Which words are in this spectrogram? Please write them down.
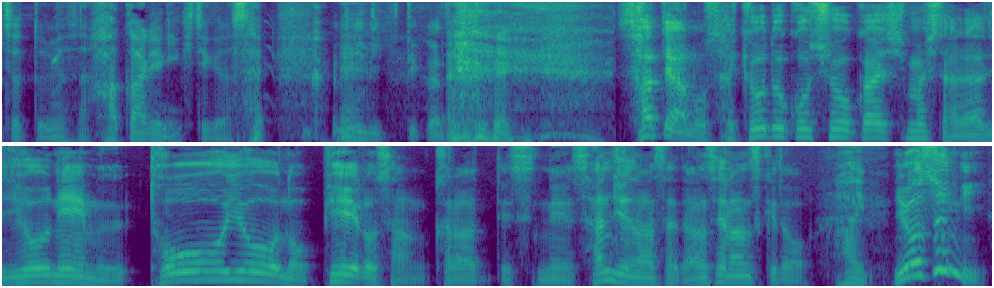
ちょっと皆さん測りに来てください見に来てください。さてあの先ほどご紹介しましたラジオネーム東洋のピエロさんからですね37歳男性なんですけどはい要するに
